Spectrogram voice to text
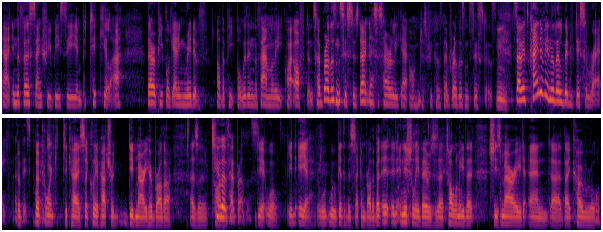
uh, in the first century BC in particular, there are people getting rid of other people within the family quite often. So brothers and sisters don't necessarily get on just because they're brothers and sisters. Mm. So it's kind of in a little bit of disarray at but, this point. But point decay. So Cleopatra did marry her brother as a two of, of, her brothers. Yeah, well, it, yeah, we'll, we'll, get to the second brother. But it, initially there was Ptolemy that she's married and uh, they co-rule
